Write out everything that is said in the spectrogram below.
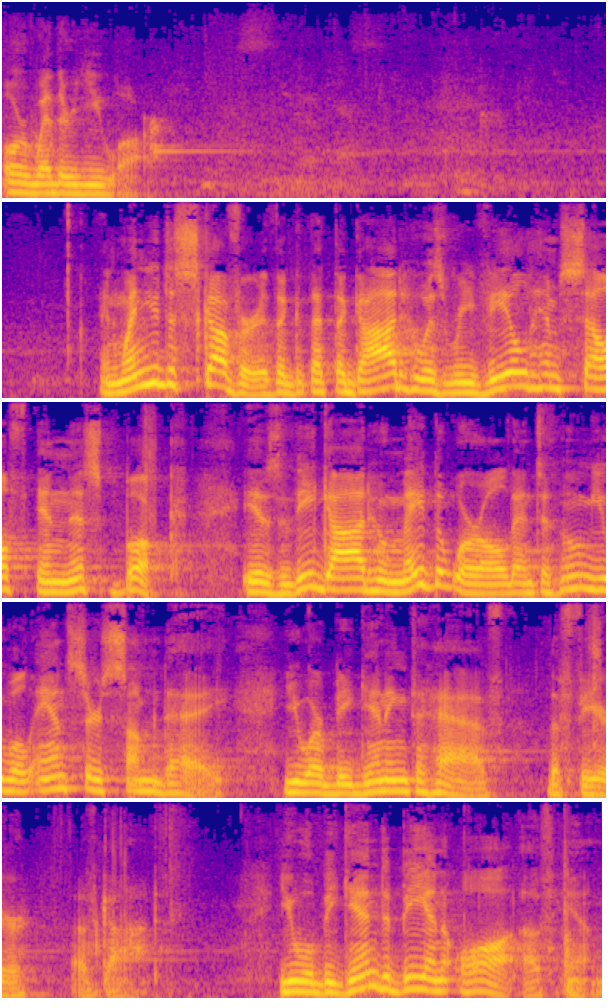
or whether you are. And when you discover the, that the God who has revealed himself in this book is the God who made the world and to whom you will answer someday, you are beginning to have the fear of God. You will begin to be in awe of him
